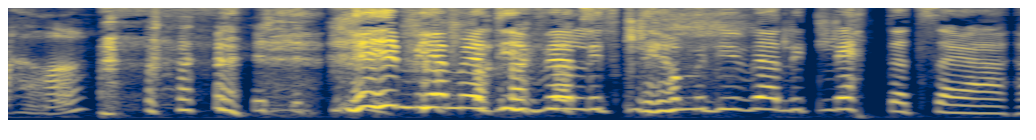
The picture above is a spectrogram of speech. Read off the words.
Ja. Nej men jag menar det är väldigt, ja, men det är väldigt lätt att säga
